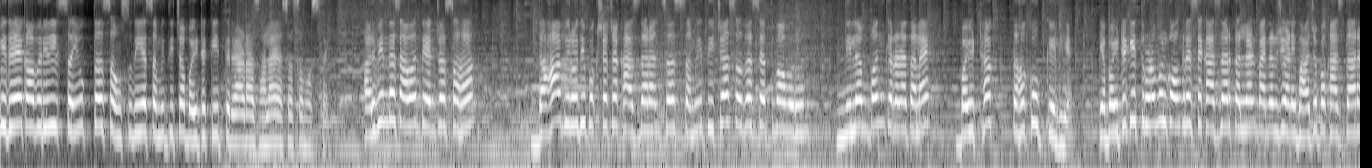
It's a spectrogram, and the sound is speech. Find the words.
विधेयकावरील संयुक्त संसदीय समितीच्या बैठकीत राडा झालाय असं समजतंय. अरविंद सावंत यांच्यासह दहा विरोधी पक्षाच्या खासदारांचं समितीच्या सदस्यत्वावरून निलंबन करण्यात आलंय. बैठक तहकूब केली आहे या बैठकीत तृणमूल काँग्रेसचे खासदार कल्याण बॅनर्जी आणि भाजप खासदार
